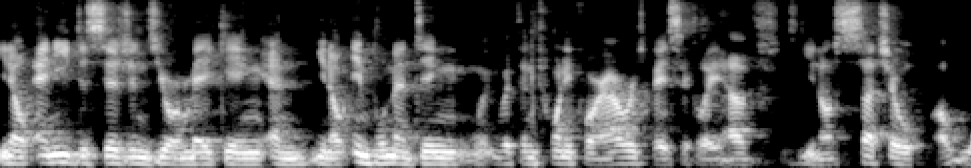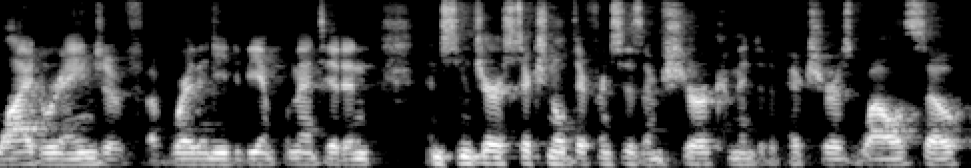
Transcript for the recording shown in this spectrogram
you know any decisions you're making and you know implementing within 24 hours basically have you know such a, a, wide range of, of where they need to be implemented and and some jurisdictional differences i'm sure come into the picture as well. So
